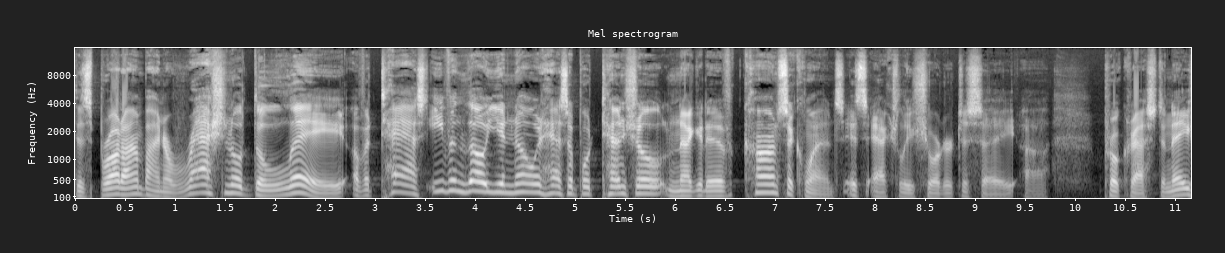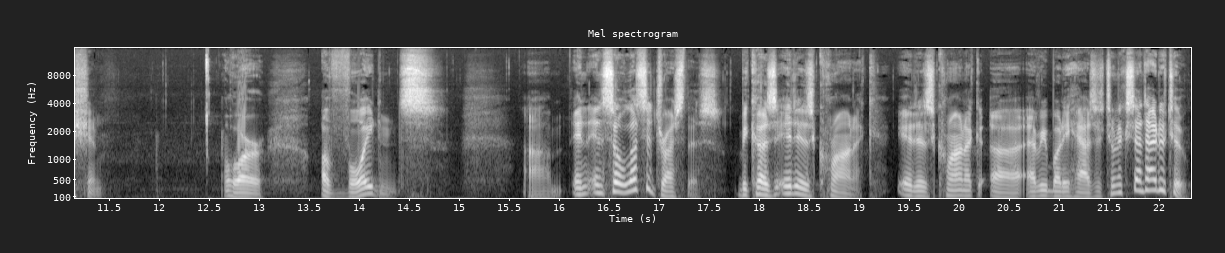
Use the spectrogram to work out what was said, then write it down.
that's brought on by an irrational delay of a task, even though you know it has a potential negative consequence. It's actually shorter to say uh, procrastination or avoidance. Um, and, and so let's address this because it is chronic. It is chronic. Uh, everybody has it to an extent. I do too.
